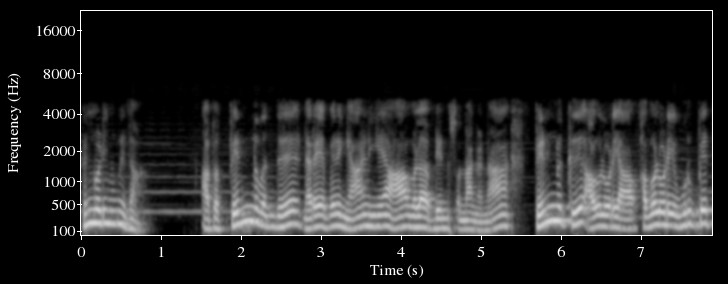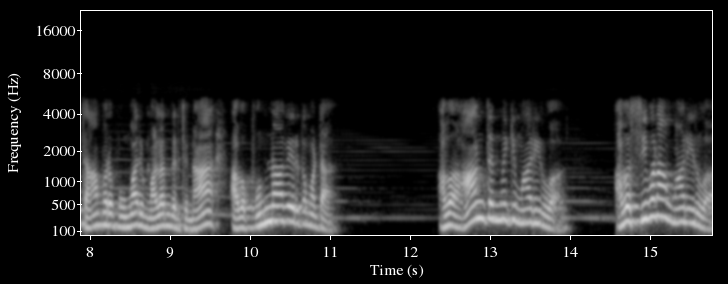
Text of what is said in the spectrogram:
பெண் வடிவமே தான். அப்போ பெண் வந்து நிறைய பேர் ஞானியே ஆவலை அப்படின்னு சொன்னாங்கன்னா பெண்ணுக்கு அவளுடைய அவளுடைய உறுப்பே தாமரைப்பூ மாதிரி மலர்ந்துடுச்சுன்னா அவள் பொண்ணாவே இருக்க மாட்டா. அவள் ஆண் தன்மைக்கு மாறிடுவா. அவள் சிவனாக மாறிடுவா.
